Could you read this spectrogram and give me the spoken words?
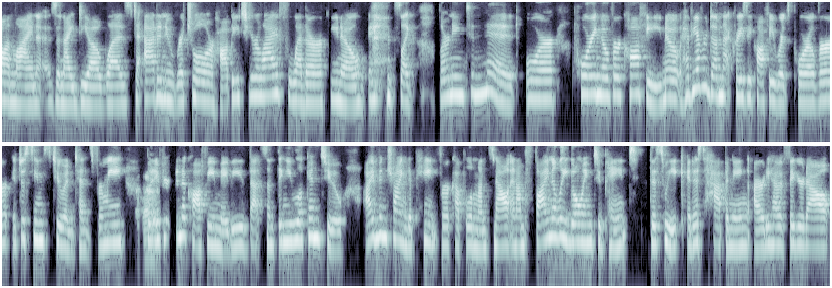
online as an idea was to add a new ritual or hobby to your life, whether, you know, it's like learning to knit or pouring over coffee. You know, have you ever done that crazy coffee where it's pour over? It just seems too intense for me. Uh-huh. But if you're into coffee, maybe that's something you look into. I've been trying to paint for a couple of months now, and I'm finally going to paint this week. It is happening. I already have it figured out.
